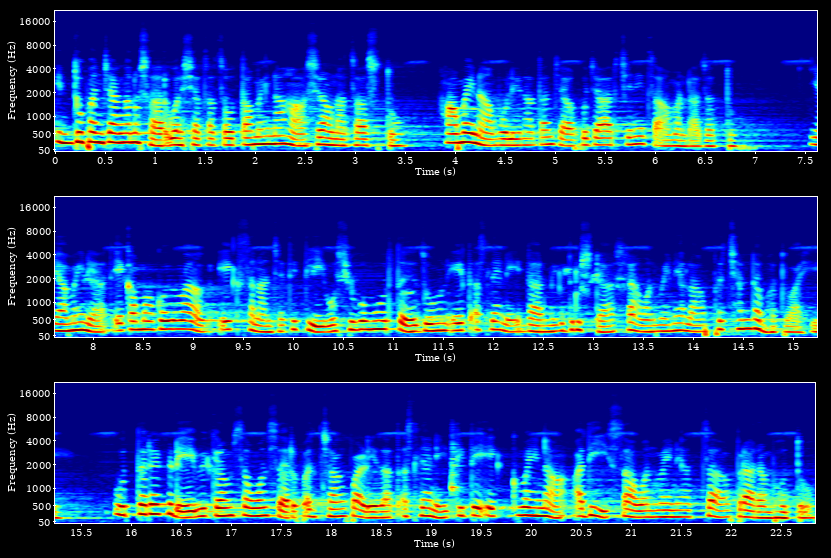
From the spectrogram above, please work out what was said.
हिंदू पंचांगानुसार वर्षाचा चौथा महिना हा श्रावणाचा असतो. हा महिना भोलेनाथांच्या पूजा अर्चनेचा मानला जातो या महिन्यात एकामागोमाग एक सणांच्या तिथी व शुभमुहूर्त जुळून येत असल्याने धार्मिकदृष्ट्या श्रावण महिन्याला प्रचंड महत्त्व आहे. उत्तरेकडे विक्रम संवत्सर पंचांग पाळले जात असल्याने तिथे एक महिना आधी श्रावण महिन्याचा प्रारंभ होतो.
